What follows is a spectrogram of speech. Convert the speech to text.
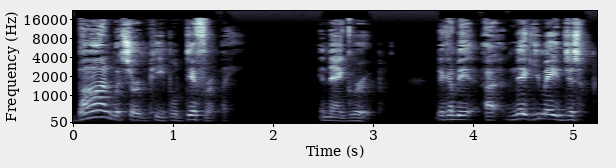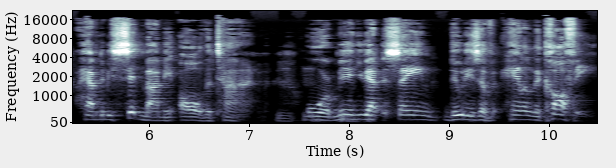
bond with certain people differently in that group. They're gonna be uh, Nick. You may just happen to be sitting by me all the time, Mhm. or me and you got the same duties of handling the coffee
